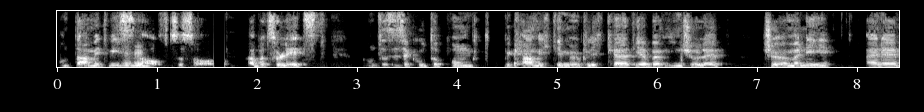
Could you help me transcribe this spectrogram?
und damit Wissen mhm. aufzusaugen. Aber zuletzt, und das ist ein guter Punkt, bekam ich die Möglichkeit, ja beim InjoLab Germany eine,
